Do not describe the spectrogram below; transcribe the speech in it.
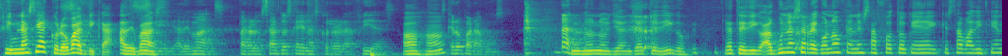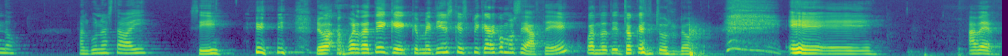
Gimnasia acrobática, además. Sí, además, para los saltos que hay en las coreografías. Ajá. Es que no paramos. No, no, no, ya, ya te digo, ya te digo. ¿Alguna se reconoce en esa foto que, que estaba diciendo? ¿Alguna estaba ahí? Sí. Luego, acuérdate que, que me tienes que explicar cómo se hace, ¿eh? Cuando te toque el turno. Eh, a ver,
